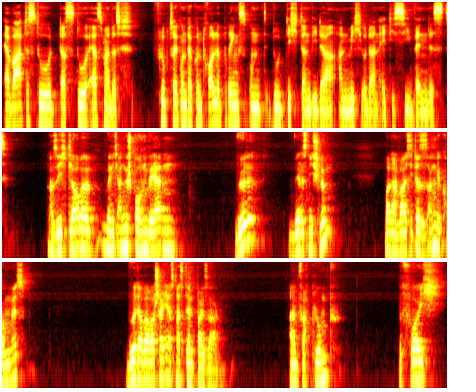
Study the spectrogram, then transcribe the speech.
erwartest du, dass du erstmal das Flugzeug unter Kontrolle bringst und du dich dann wieder an mich oder an ATC wendest? Also ich glaube, wenn ich angesprochen werden würde, wäre das nicht schlimm, weil dann weiß ich, dass es angekommen ist. Würde aber wahrscheinlich erstmal Standby sagen. Einfach plump, bevor ich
